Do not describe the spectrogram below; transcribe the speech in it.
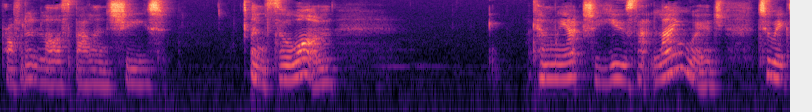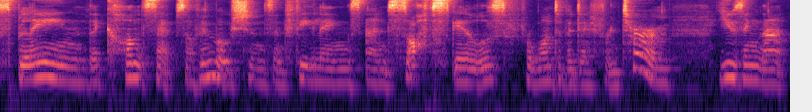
profit and loss balance sheet, and so on. Can we actually use that language to explain the concepts of emotions and feelings and soft skills, for want of a different term, using that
